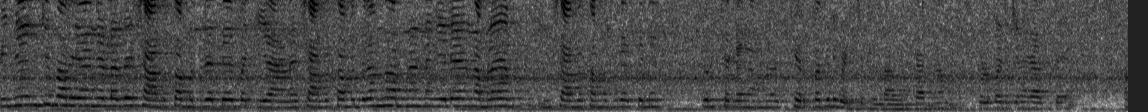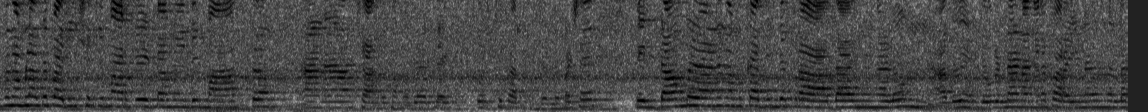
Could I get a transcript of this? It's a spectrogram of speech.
പിന്നെ എനിക്ക് പറയാനുള്ളത് ശാന്തസമുദ്രത്തെ പറ്റിയാണ്. ശാന്തസമുദ്രം എന്ന് പറഞ്ഞിട്ടുണ്ടെങ്കിൽ നമ്മൾ ശാന്തസമുദ്രത്തിനെ കുറിച്ചൊക്കെ നമ്മൾ ചെറുപ്പത്തിൽ പഠിച്ചിട്ടുണ്ടാകും കാരണം സ്കൂളിൽ പഠിക്കുന്ന കാലത്ത്. അപ്പോൾ നമ്മളത് പരീക്ഷയ്ക്ക് മാർക്ക് കിട്ടാൻ വേണ്ടി മാത്രം ആണ് ആ ശാന്തസമുദ്രത്തെ കുറിച്ച് പറഞ്ഞിട്ടുള്ളത്. പക്ഷേ വലുതാകുമ്പോഴാണ് നമുക്ക് അതിന്റെ പ്രാധാന്യങ്ങളും അതും എന്തുകൊണ്ടാണ് അങ്ങനെ പറയുന്നത് എന്നുള്ള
